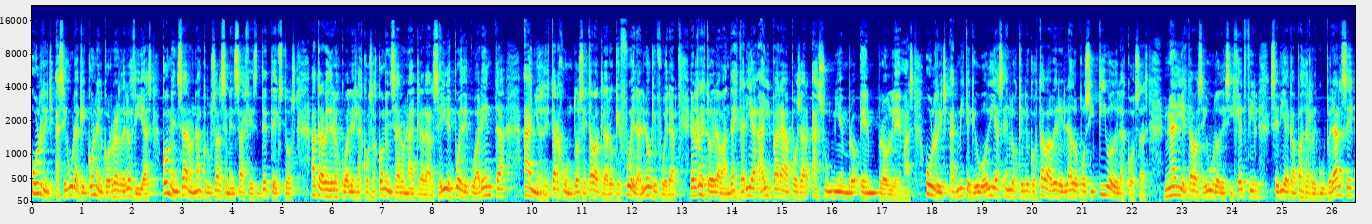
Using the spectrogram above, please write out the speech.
Ulrich asegura que con el correr de los días comenzaron a cruzarse mensajes de textos a través de los cuales las cosas comenzaron a aclararse y después de 40 años de estar juntos estaba claro que fuera lo que fuera, el resto de la banda estaría ahí para apoyar a su miembro en problemas. Ulrich admite que hubo días en los que le costaba ver el lado positivo de las cosas. Nadie estaba seguro de si Hetfield sería capaz de recuperarse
